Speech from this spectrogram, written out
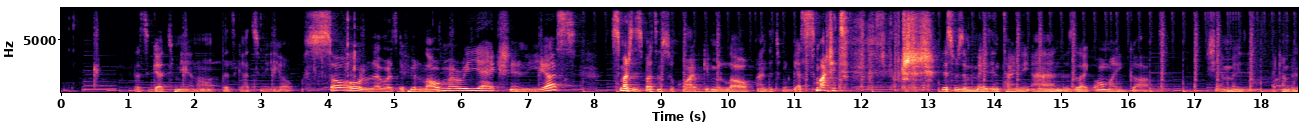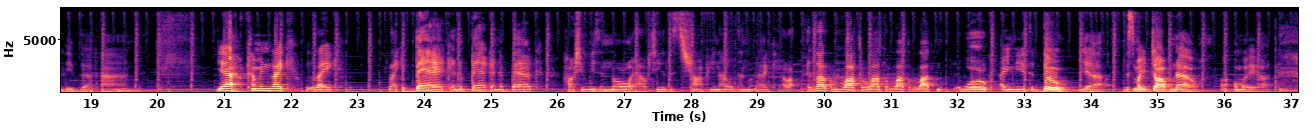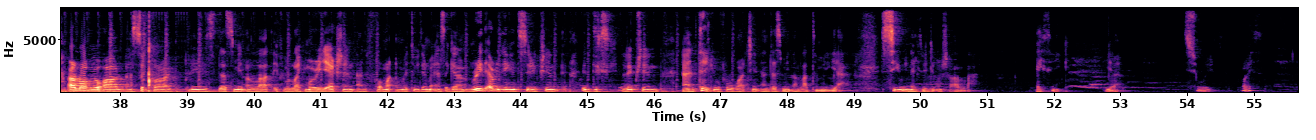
that's gets me, you know that gets me, yo. So lovers, if you love my reaction, yes, smash this button, subscribe, give me love, and it will get smash it. this was amazing, tiny, and it was like, oh my god, she amazing. I can't believe that, and yeah coming like like like back and back and back how she was in Norway. How she is the champion out and like a lot a lot a lot a lot a lot work I need to do? Yeah this is my job now. Oh my god. I love you all and subscribe please. That's mean a lot if you like my reaction and for my, my Twitter my Instagram. Read everything in description in description and thank you for watching and that's mean a lot to me. Yeah. See you in next video inshallah. I think. Yeah. Sweet. Right?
